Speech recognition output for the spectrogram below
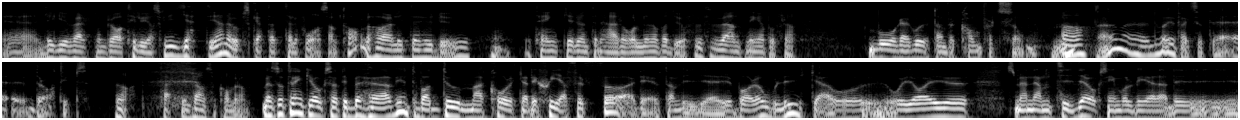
eh, ligger ju verkligen bra till. Jag skulle jättegärna uppskatta ett telefonsamtal och höra lite hur du mm. tänker runt den här rollen och vad du har för förväntningar på fram. Våga gå utanför comfort zone. Mm. Ja. ja. det var ju faktiskt ett eh, bra tips. Ja, tack. Ibland så kommer de. Men så tänker jag också att det behöver ju inte vara dumma korkade chefer för det utan vi är ju bara olika och, mm. och jag är ju som jag nämnt tidigare också involverad i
